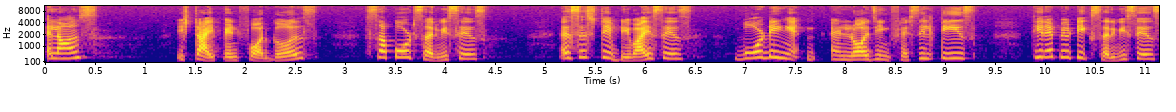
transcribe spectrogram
allowance, stipend for girls, support services, assistive devices, boarding and lodging facilities, therapeutic services,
